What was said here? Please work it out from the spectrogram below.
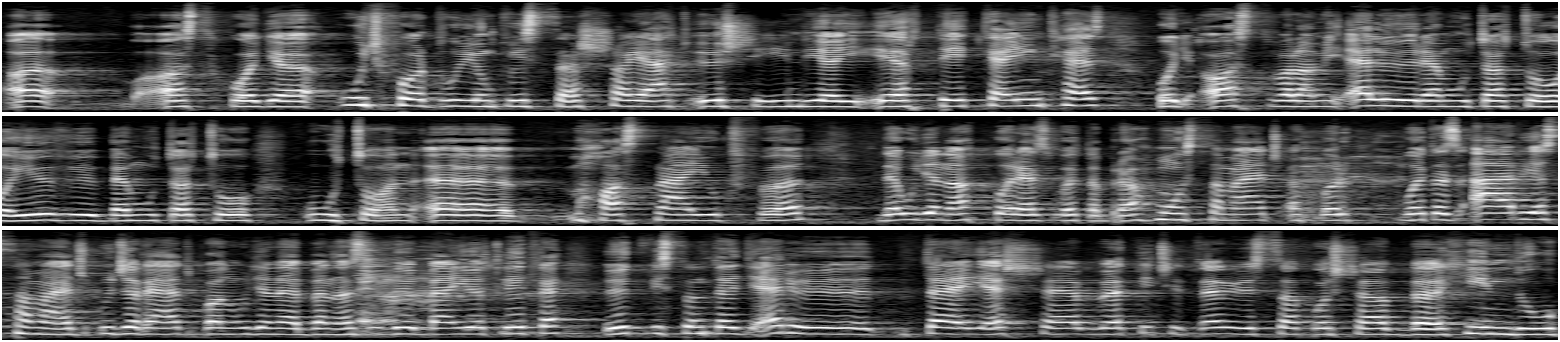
a azt, hogy úgy forduljunk vissza a saját ősi indiai értékeinkhez, hogy azt valami előremutató, jövőbe mutató úton használjuk föl de ugyanakkor ez volt a Brahmo Szamács, akkor volt az Árja Szamács Gujaratban, ugyanebben az időben jött létre. Ők viszont egy erőteljesebb, kicsit erőszakosabb hindu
